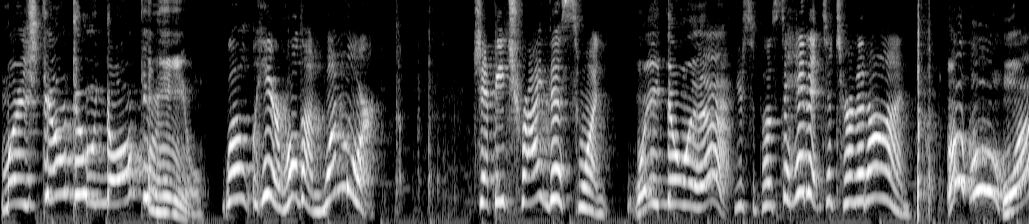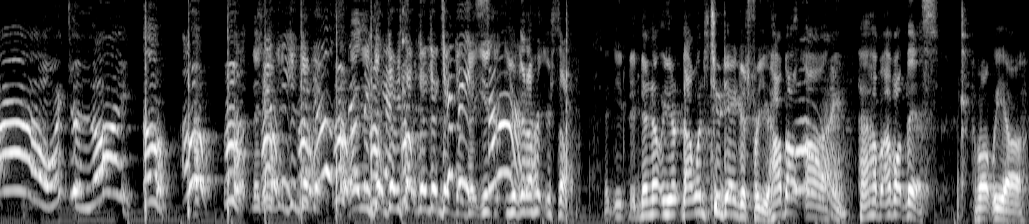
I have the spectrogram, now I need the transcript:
but it's still too dark in here. Well, here, hold on. One more. Jeffy, try this one. What are you doing with that? You're supposed to hit it to turn it on. Oh, wow, it's a light. Oh, oh, oh, Jeffy, no, stop it. Jeffy, You- You're gonna hurt yourself. You- No, no, you're, that one's too dangerous for you. How about uh, how, how about this? How about we uh, like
